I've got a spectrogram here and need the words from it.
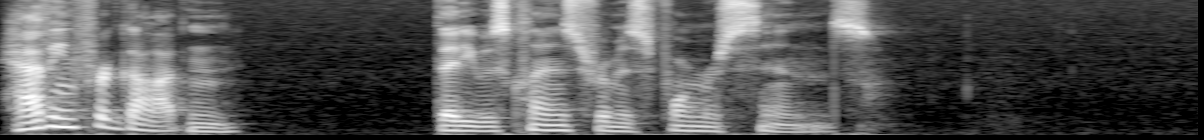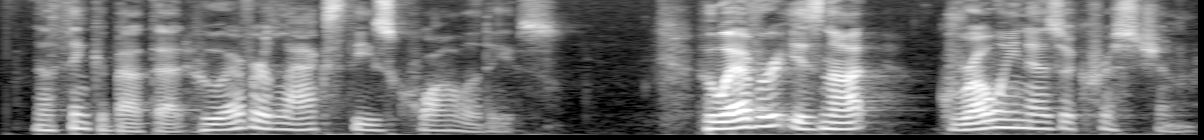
having forgotten that he was cleansed from his former sins. Now think about that. Whoever lacks these qualities, whoever is not growing as a Christian,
